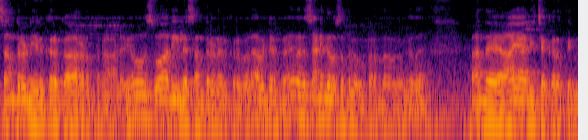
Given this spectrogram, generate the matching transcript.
சந்திரன் இருக்கிற காரணத்தினாலேயோ சுவாதியில் சந்திரன் இருக்கிறவங்கள அவட்ட இருக்கிற வேறு சனி தோஷத்தில் பிறந்தவங்க அந்த ஆயாதி சக்கரத்தின்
